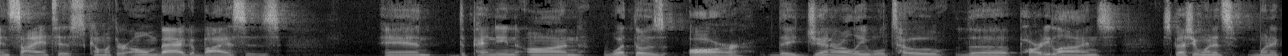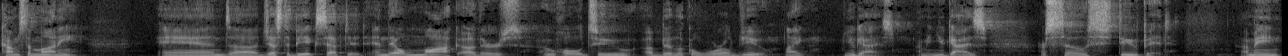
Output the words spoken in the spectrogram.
And scientists come with their own bag of biases. And depending on what those are, they generally will toe the party lines, especially when, it's, when it comes to money, and uh, just to be accepted. And they'll mock others who hold to a biblical worldview, like you guys. I mean, you guys are so stupid. I mean,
